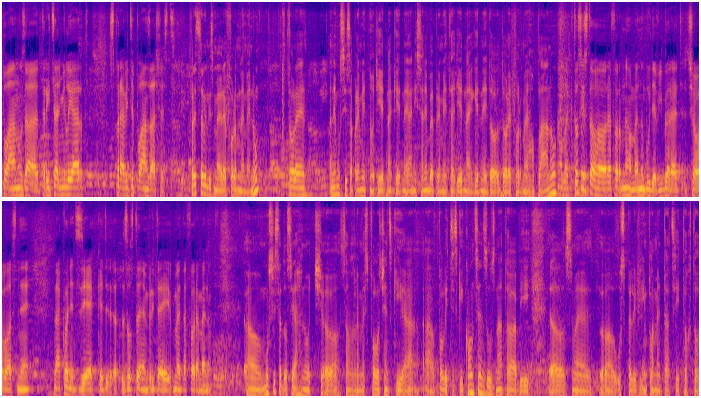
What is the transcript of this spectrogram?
plánu za 30 miliard spravíte plán za 6? Predstavili sme reformné menu, ktoré nemusí sa premietnúť jednak jednej, ani sa nebude premietať jedna k jednej do, do reformného plánu. Ale kto si z toho reformného menu bude vyberať, čo vlastne nakoniec je, keď zostaneme pri tej metafore menu? Musí sa dosiahnuť samozrejme spoločenský a, a politický koncenzus na to, aby sme uspeli v implementácii tohto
